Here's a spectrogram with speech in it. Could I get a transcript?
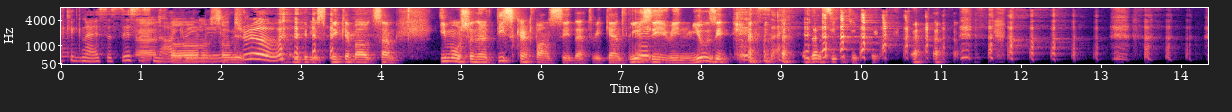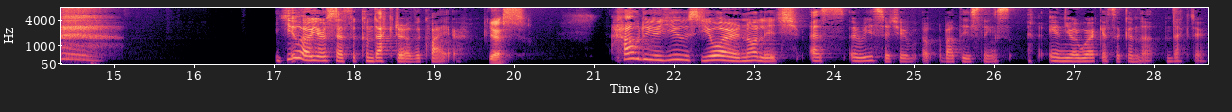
recognize that this is uh, not so, really so true maybe you speak about some emotional discrepancy that we can perceive Ex- in music exactly. that's interesting you are yourself a conductor of a choir. Yes. How do you use your knowledge as a researcher about these things in your work as a conductor?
